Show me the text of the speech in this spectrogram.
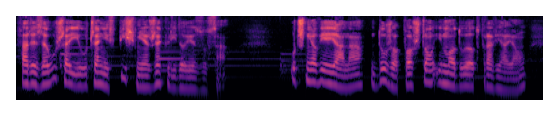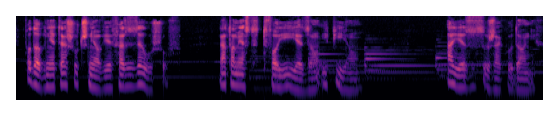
Faryzeusze i uczeni w piśmie rzekli do Jezusa: Uczniowie Jana dużo poszczą i modły odprawiają, podobnie też uczniowie faryzeuszów. Natomiast twoi jedzą i piją. A Jezus rzekł do nich:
